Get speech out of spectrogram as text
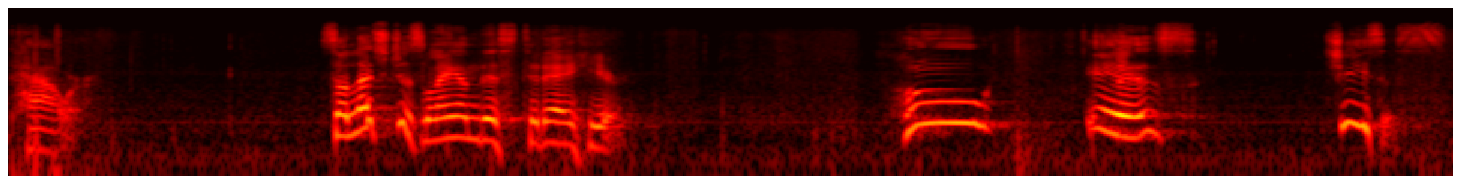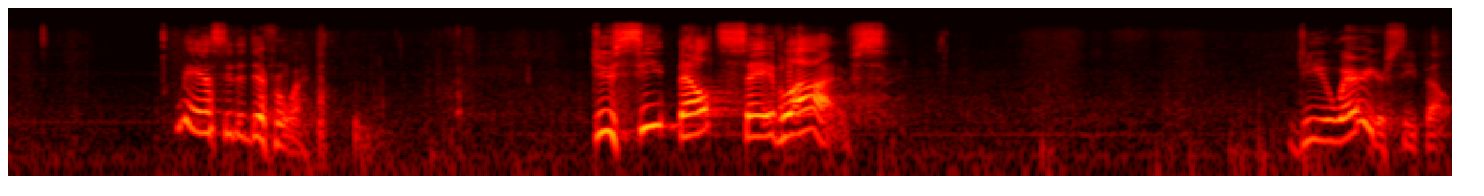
power. So let's just land this today here. Who is Jesus? Let me ask it a different way. Do seatbelts save lives? Do you wear your seatbelt?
